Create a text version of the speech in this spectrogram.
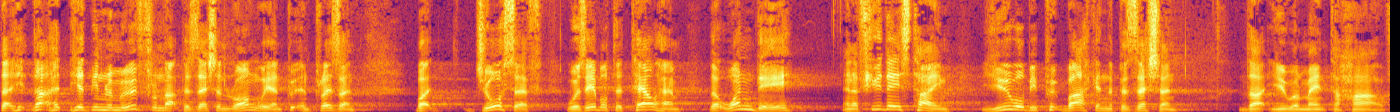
That he, that he had been removed from that position wrongly and put in prison. But Joseph was able to tell him that one day, in a few days' time, you will be put back in the position that you were meant to have.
